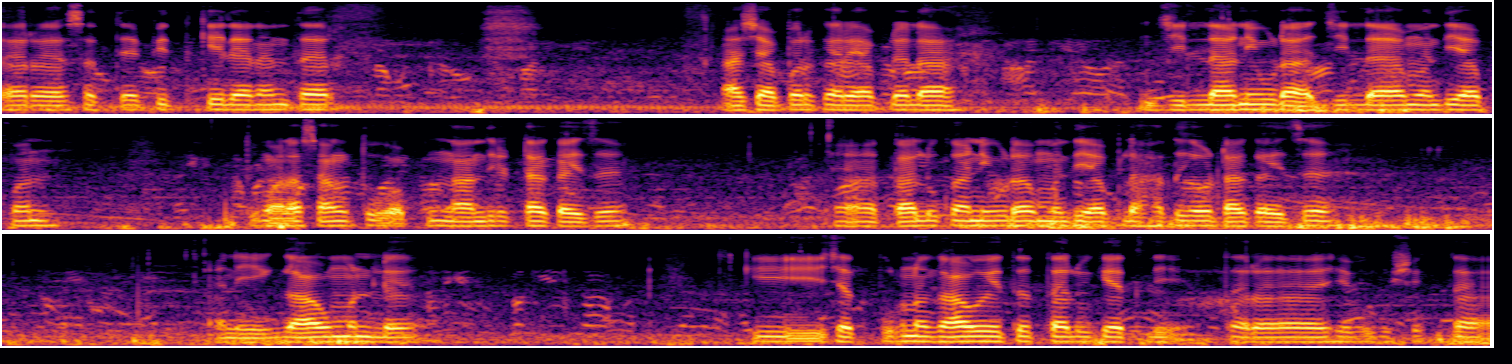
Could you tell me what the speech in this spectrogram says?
तर सत्यापित केल्यानंतर अशा प्रकारे आपल्याला जिल्हा निवडा. जिल्ह्यामध्ये आपण तुम्हाला सांगतो आपण नांदेड टाकायचं. तालुका निवडामध्ये आपलं हातगाव टाकायचं. आणि गाव म्हणलं की याच्यात पूर्ण गाव येतं तालुक्यातले. तर हे बघू शकता.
